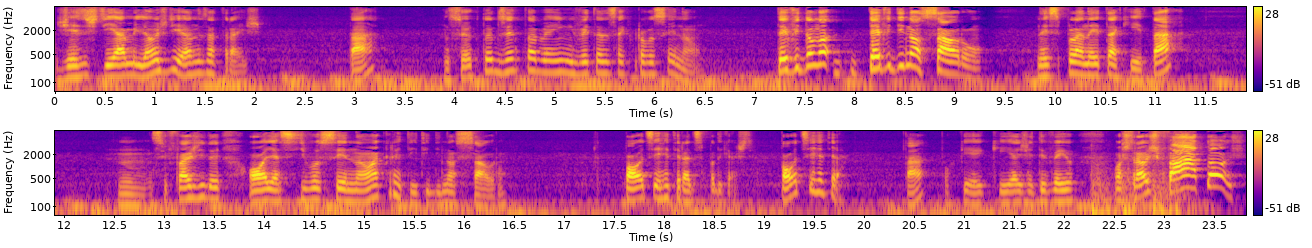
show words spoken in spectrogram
Já existia há milhões de anos atrás. Tá? Não sei o que estou dizendo também, inventando isso aqui para você, não. Teve, teve dinossauro nesse planeta aqui, tá? Hum, se faz de. Olha, se você não acredita em dinossauro, pode se retirar desse podcast. Pode se retirar, tá? Porque aqui a gente veio mostrar os fatos.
